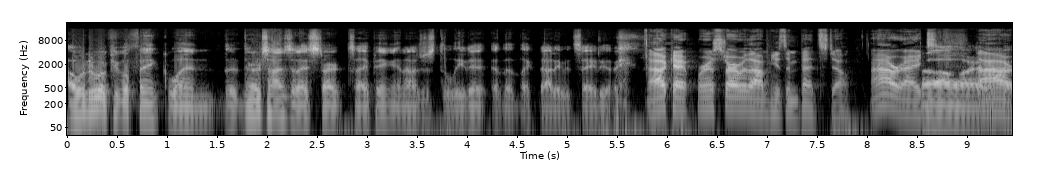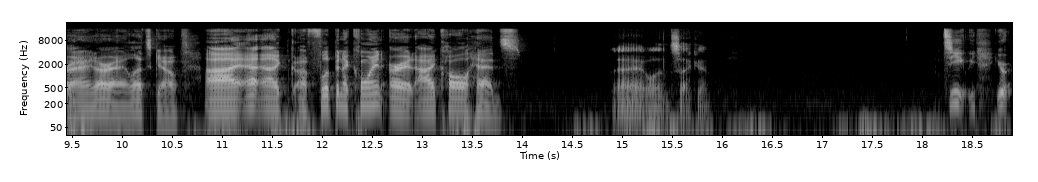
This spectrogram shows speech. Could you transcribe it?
I wonder what people think when there, there are times that I start typing and I'll just delete it and then like not even say anything. Okay, we're gonna start with um. He's in bed still. All right. Oh, all right, All okay. right, all right, let's go. Uh, uh, uh, flipping a coin. All right, I call heads. All right, one second. See, you're.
